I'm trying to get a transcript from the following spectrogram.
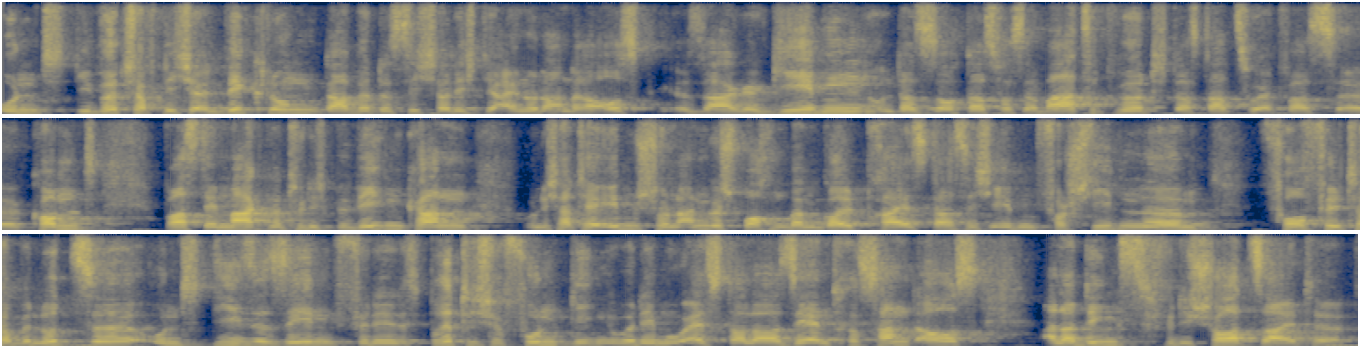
und die wirtschaftliche Entwicklung, da wird es sicherlich die ein oder andere Aussage geben. Und das ist auch das, was erwartet wird, dass dazu etwas äh, kommt, was den Markt natürlich bewegen kann. Und ich hatte ja eben schon angesprochen beim Goldpreis, dass ich eben verschiedene Vorfilter benutze. Und diese sehen für das britische Pfund gegenüber dem US-Dollar sehr interessant aus. Allerdings für die Short-Seite.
